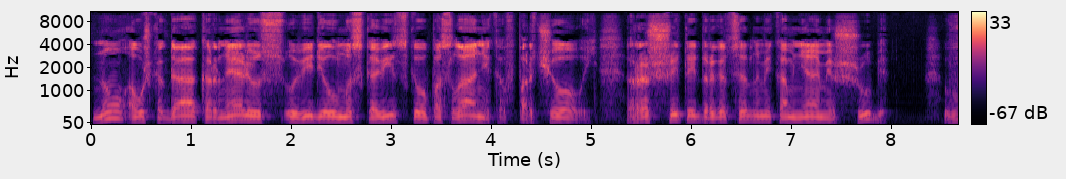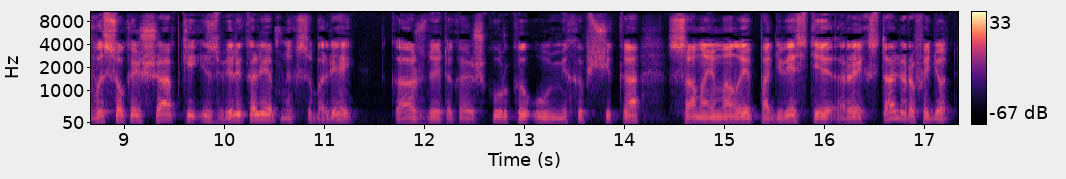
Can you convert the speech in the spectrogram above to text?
Ну, а уж когда Корнелиус увидел московицкого посланника в парчевой, расшитой драгоценными камнями шубе, в высокой шапке из великолепных соболей, Каждая такая шкурка у меховщика, самое малое по двести рейхсталлеров идет,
